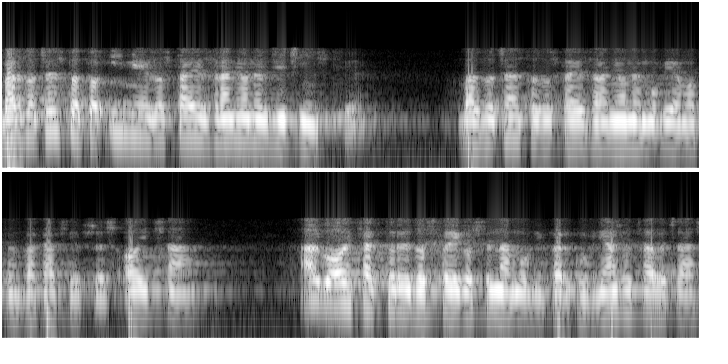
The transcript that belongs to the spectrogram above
Bardzo często to imię zostaje zranione w dzieciństwie. Bardzo często zostaje zranione, mówiłem o tym wakacje, przez ojca, albo ojca, który do swojego syna mówi per gówniarzu cały czas,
